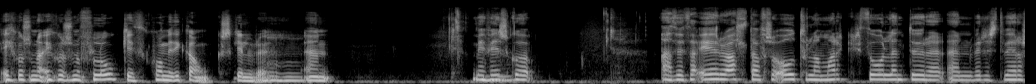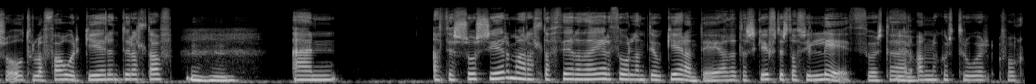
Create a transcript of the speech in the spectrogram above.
eitthvað svona, eitthvað svona flókið komið í gang, skilur en mér finnst sko að því það eru alltaf svo ótrúlega margir þólendur en, en verðist vera svo ótrúlega fáir gerendur alltaf. Mm en að því að svo sér maður alltaf þegar það er þólandi og gerandi að þetta skiptist oft í lið þú veist það er Já. annarkvort trúir fólk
